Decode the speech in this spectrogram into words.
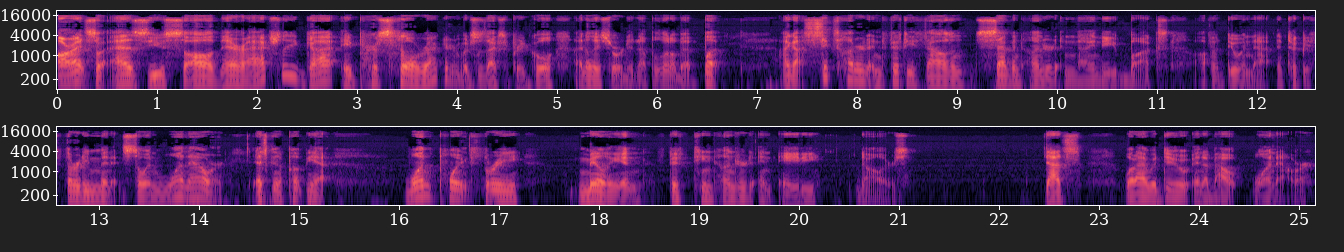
All right, so as you saw there, I actually got a personal record, which is actually pretty cool. I know they shortened it up a little bit, but I got 650,790 bucks off of doing that. It took me 30 minutes. So in one hour, it's going to put me at 1.3 million fifteen hundred and eighty dollars. That's what I would do in about one hour.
